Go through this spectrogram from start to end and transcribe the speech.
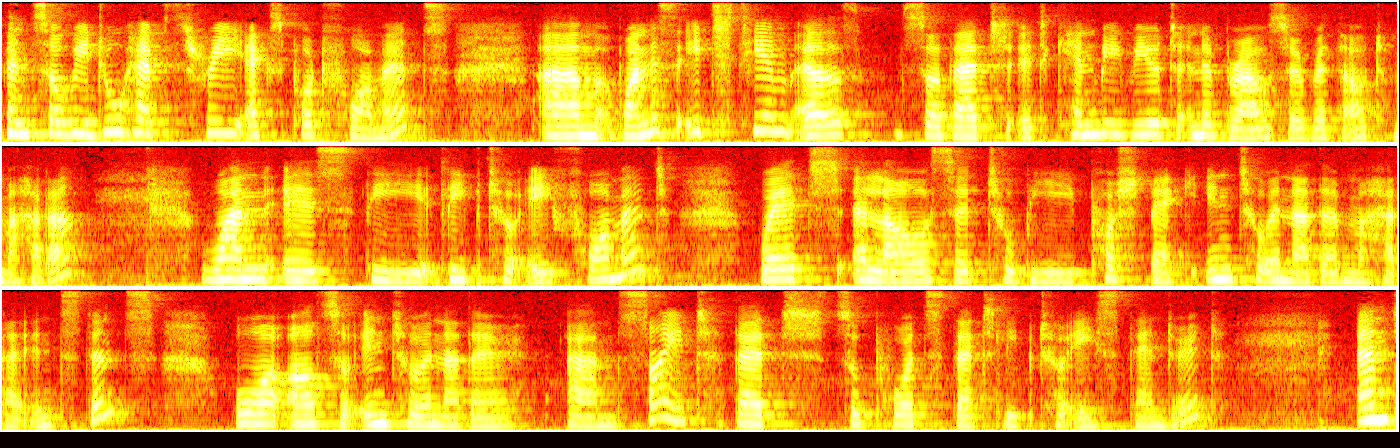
And so we do have three export formats. Um, one is HTML so that it can be viewed in a browser without Mahara. One is the Leap2A format, which allows it to be pushed back into another Mahara instance or also into another um, site that supports that Leap2A standard. And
